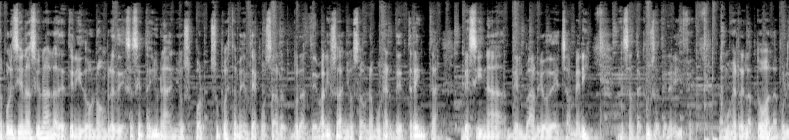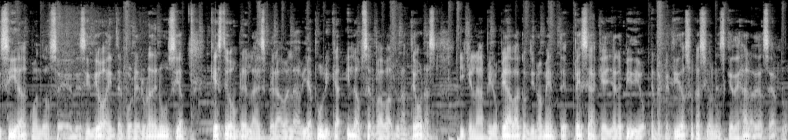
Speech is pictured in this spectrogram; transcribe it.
La Policía Nacional ha detenido a un hombre de 61 años por supuestamente acosar durante varios años a una mujer de 30, vecina del barrio de Chamberí, en Santa Cruz de Tenerife. La mujer relató a la policía, cuando se decidió a interponer una denuncia, que este hombre la esperaba en la vía pública y la observaba durante horas, y que la piropeaba continuamente, pese a que ella le pidió en repetidas ocasiones que dejara de hacerlo.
